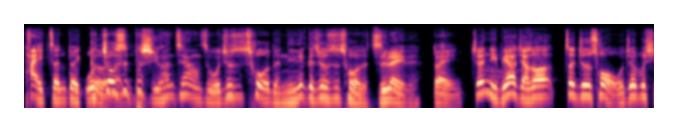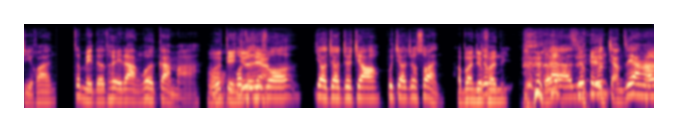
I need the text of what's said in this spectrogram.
太针对我。就是不喜欢这样子，我就是错的，你那个就是错的之类的。对，就是你不要讲说这就是错，我就不喜欢，这没得退让或者干嘛，我的哦或者点就是说要交就交，不交就算，要不然就分。对啊，就不用讲这样啊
